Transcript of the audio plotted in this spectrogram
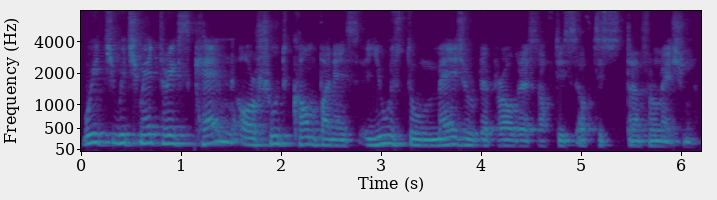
which which metrics can or should companies use to measure the progress of this of this transformation?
